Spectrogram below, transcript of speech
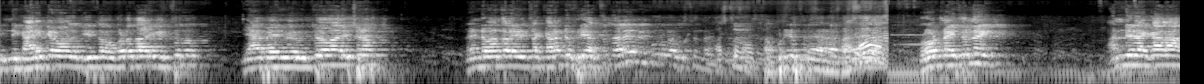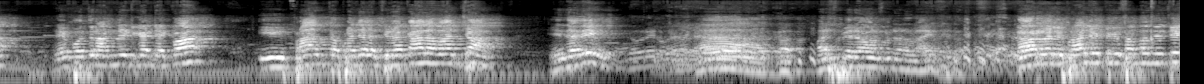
ఇన్ని కార్యక్రమాలు జీతం ఒకటో తారీఖు ఇస్తున్నాం. యాభై ఐదు వేలు ఉద్యోగాలు ఇచ్చినాం. రెండు వందల ఇంట్లో కరెంటు ఫ్రీ వస్తుందా? రోడ్లు అవుతున్నాయి అన్ని రకాల రేపొద్దున అన్నిటికంటే ఎక్కువ ఈ ప్రాంత ప్రజల చిరకాల వాంఛ. ఏదది? ఆ, మర్చిపోయాం అనుకుంటున్నాను గవర్నమెంట్ ప్రాజెక్టుకు సంబంధించి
